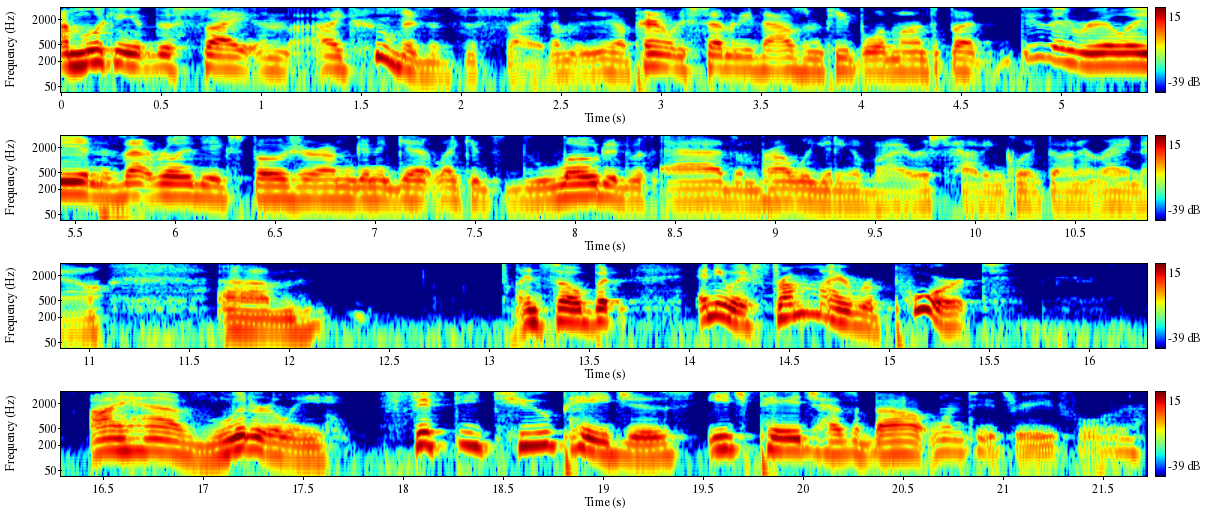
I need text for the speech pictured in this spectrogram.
I'm looking at this site and like who visits this site? I mean, you know, apparently 70,000 people a month, but do they really and is that really the exposure I'm going to get? Like it's loaded with ads. I'm probably getting a virus having clicked on it right now. Um, and so, but anyway, from my report, I have literally 52 pages. Each page has about one, two, three, four,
